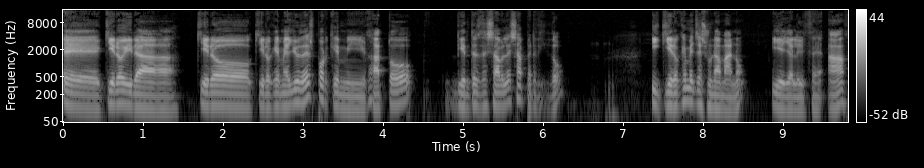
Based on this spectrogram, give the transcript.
eh, quiero ir a... Quiero, quiero que me ayudes porque mi gato Dientes de Sable se ha perdido y quiero que me eches una mano. Y ella le dice, ah,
